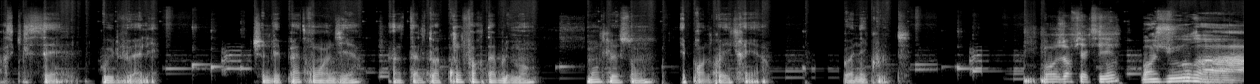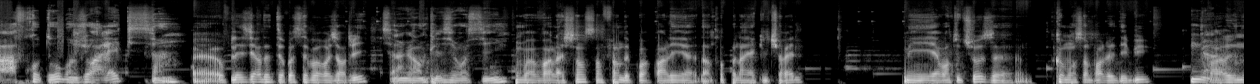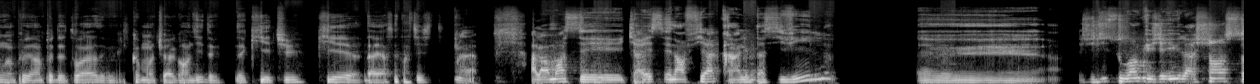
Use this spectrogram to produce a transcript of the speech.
parce qu'il sait où il veut aller. Je ne vais pas trop en dire, installe-toi confortablement, monte le son et prends de quoi écrire. Bonne écoute. Bonjour Fiaxi. Bonjour à Froto, bonjour Alex. Euh, au plaisir de te recevoir aujourd'hui. C'est un grand plaisir aussi. On va avoir la chance enfin de pouvoir parler euh, d'entrepreneuriat culturel. Mais avant toute chose, euh, commençons par le début. Parle-nous un peu, un peu de toi, de comment tu as grandi, de, de qui es-tu, qui est derrière cet artiste. Alors moi, c'est Kaé Sénan Fiacre à l'état civil. Euh, je dis souvent que j'ai eu la chance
